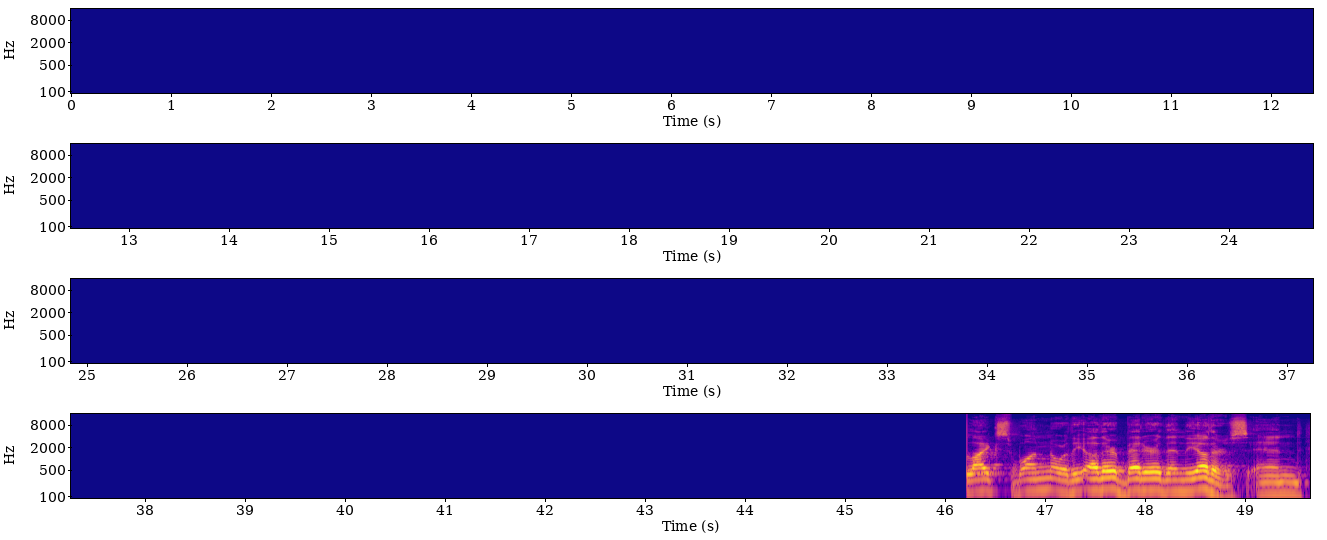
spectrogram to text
likes one or the other better than the others, and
